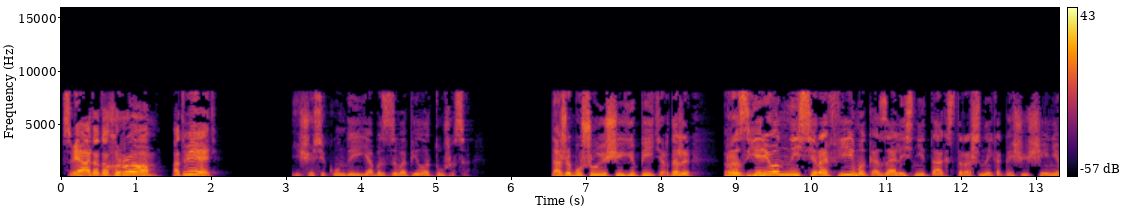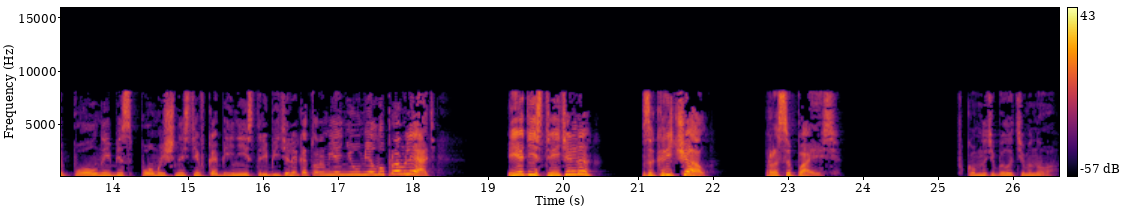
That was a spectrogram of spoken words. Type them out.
«Свят, это хром! Ответь!» Еще секунды, и я бы завопил от ужаса. Даже бушующий Юпитер, даже разъяренный Серафим оказались не так страшны, как ощущение полной беспомощности в кабине истребителя, которым я не умел управлять. И я действительно закричал, просыпаясь. В комнате было темно.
